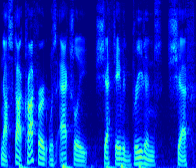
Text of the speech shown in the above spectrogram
Now, Scott Crawford was actually Chef David Breeden's chef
